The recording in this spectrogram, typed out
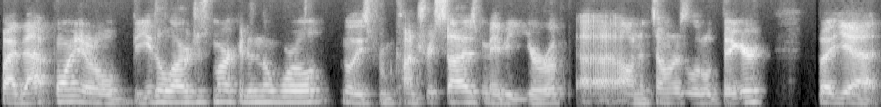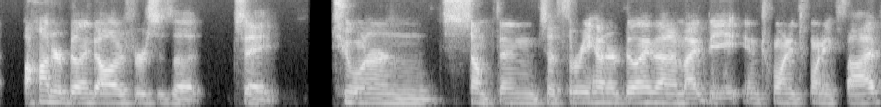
by that point, it'll be the largest market in the world, at least from country size. Maybe Europe uh, on its own is a little bigger. But yeah, $100 billion versus a, say, 200 something to 300 billion that it might be in 2025.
